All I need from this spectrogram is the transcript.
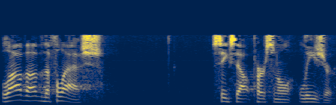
Love of the flesh seeks out personal leisure.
